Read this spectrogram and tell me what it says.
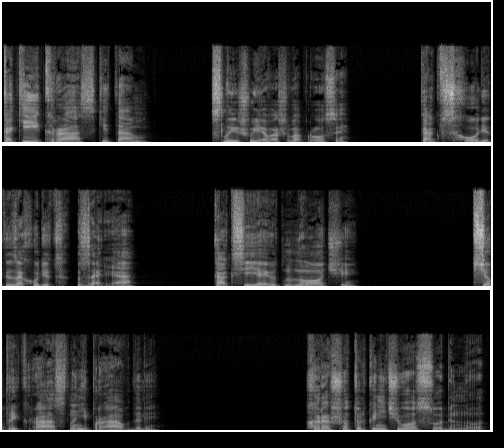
какие краски там? Слышу я ваши вопросы. Как всходит и заходит заря, как сияют ночи. Все прекрасно, не правда ли? Хорошо, только ничего особенного.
